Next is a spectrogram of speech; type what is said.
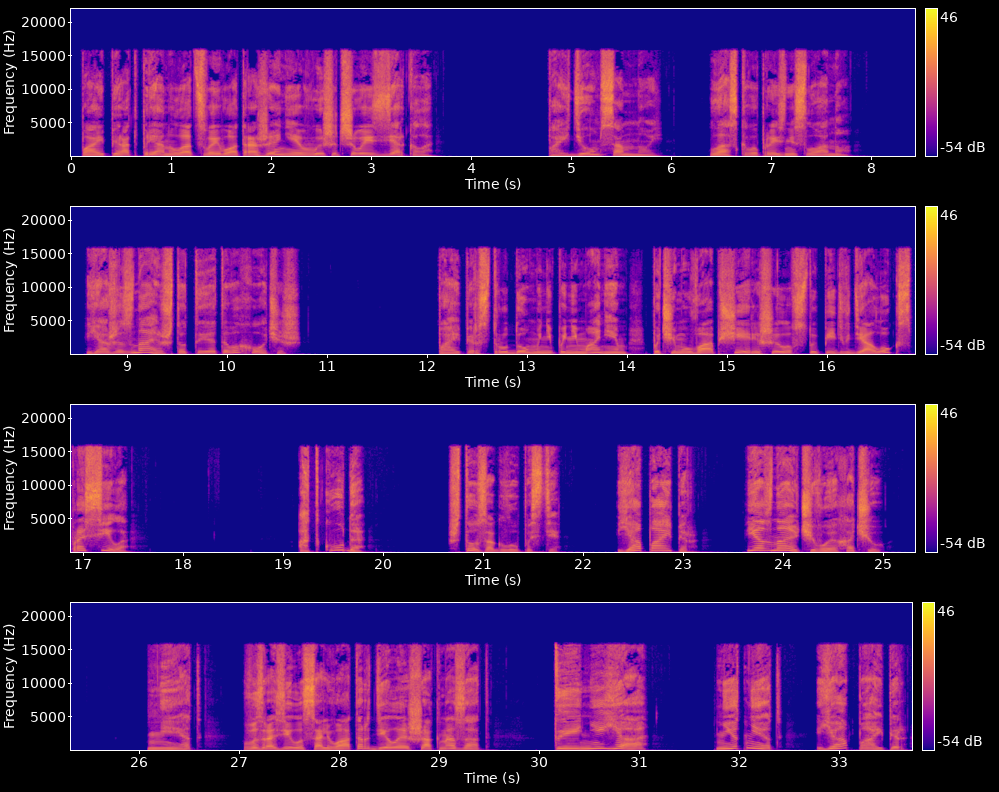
Пайпер отпрянула от своего отражения, вышедшего из зеркала. «Пойдем со мной», — ласково произнесло оно. «Я же знаю, что ты этого хочешь». Пайпер с трудом и непониманием, почему вообще решила вступить в диалог, спросила. «Откуда?» Что за глупости? Я Пайпер. Я знаю, чего я хочу. Нет, возразила Сальватор, делая шаг назад. Ты не я. Нет-нет, я Пайпер.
